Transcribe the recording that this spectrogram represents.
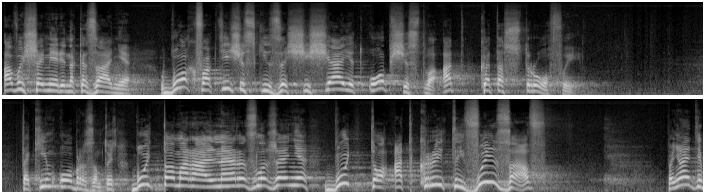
о высшей мере наказания, Бог фактически защищает общество от катастрофы. Таким образом, то есть будь то моральное разложение, будь то открытый вызов, понимаете,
